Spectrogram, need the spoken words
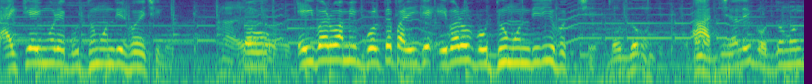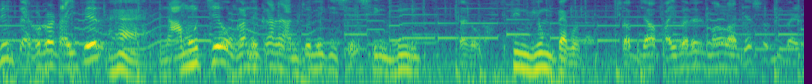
আইটিআই মোড়ে বুদ্ধ মন্দির হয়েছিল। হ্যাঁ তো। এইবারও আমি বলতে পারি যে এবারও বৌদ্ধ মন্দিরই হচ্ছে। বৌদ্ধ মন্দির। আচ্ছা। বৌদ্ধ মন্দির প্যাকোটা টাইপের হ্যাঁ। নাম হচ্ছে ওখানকার আঞ্চলিক ইসে সিংভূম প্যাকোটা সিনভিউম প্যাগোডা। সব যা ফাইবারের মাল আছে সবই বাইরে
